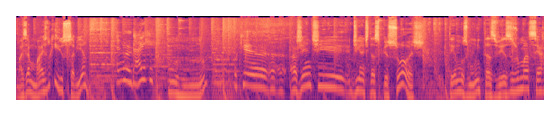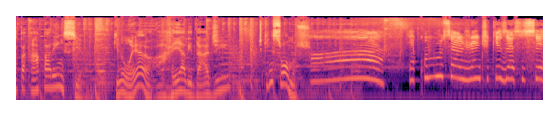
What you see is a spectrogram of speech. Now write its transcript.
Mas é mais do que isso, sabia? É verdade? Uhum. Porque a, a gente, diante das pessoas, temos muitas vezes uma certa aparência, que não é a realidade de quem somos. Ah, é como se a gente quisesse ser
